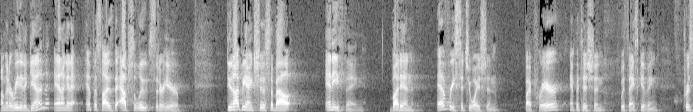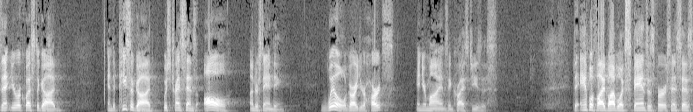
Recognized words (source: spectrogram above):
I'm going to read it again, and I'm going to emphasize the absolutes that are here. Do not be anxious about anything, but in every situation, by prayer and petition, with thanksgiving, present your request to God, and the peace of God, which transcends all understanding, will guard your hearts and your minds in Christ Jesus. The Amplified Bible expands this verse and it says,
